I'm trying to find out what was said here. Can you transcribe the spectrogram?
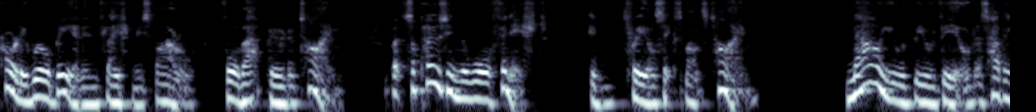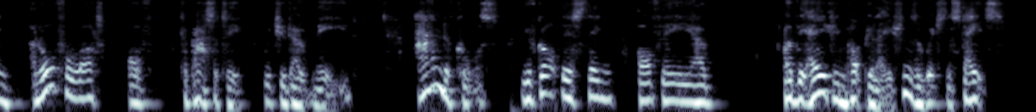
probably will be an inflationary spiral for that period of time. But supposing the war finished in three or six months' time, now you would be revealed as having an awful lot of capacity which you don't need. And of course, you've got this thing of the uh, of the aging populations, of which the states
